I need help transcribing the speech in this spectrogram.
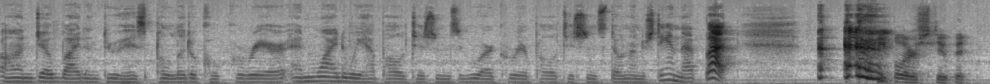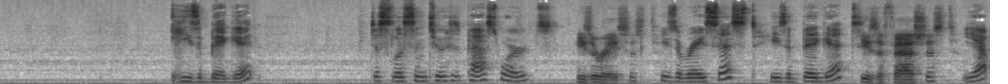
on Joe Biden through his political career, and why do we have politicians who are career politicians don't understand that? But People are stupid. he's a bigot. Just listen to his past words. He's a racist. He's a racist. He's a bigot. He's a fascist. Yep.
